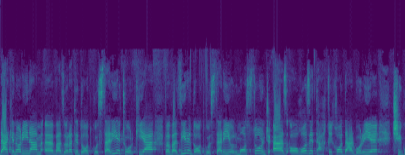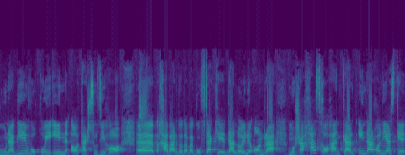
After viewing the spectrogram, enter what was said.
در کنار این هم وزارت دادگستری ترکیه و وزیر دادگستری یلماس از آغاز تحقیقات درباره چگونگی وقوع این آتش سوزی ها خبر داده و گفته که دلایل آن را مشخص خواهند کرد. این در حالی است که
